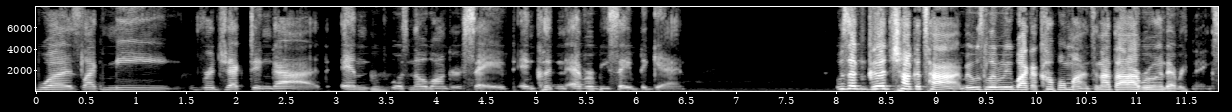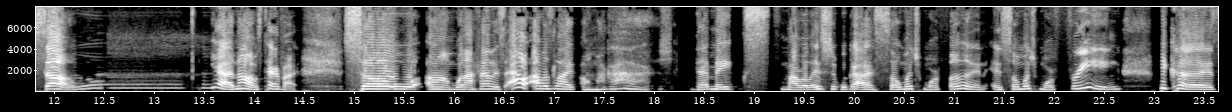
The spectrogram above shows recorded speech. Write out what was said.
was like me rejecting God and mm. was no longer saved and couldn't ever be saved again. It was a good chunk of time. It was literally like a couple months and I thought I ruined everything. So what? yeah, no, I was terrified. So um, when I found this out, I was like, oh my gosh, that makes my relationship with God so much more fun and so much more freeing because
